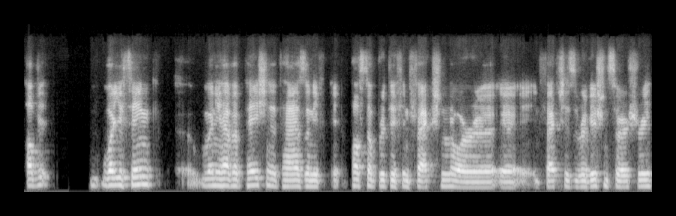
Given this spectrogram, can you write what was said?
what do you think when you have a patient that has an postoperative infection or uh, uh, infectious revision surgery,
